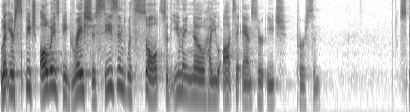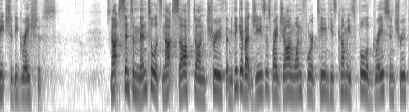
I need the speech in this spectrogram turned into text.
Let your speech always be gracious, seasoned with salt, so that you may know how you ought to answer each person. Speech should be gracious. It's not sentimental, it's not soft on truth. I mean, think about Jesus, right? John 1:14, he's come, he's full of grace and truth.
